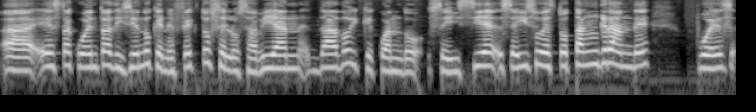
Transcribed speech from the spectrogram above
a esta cuenta diciendo que en efecto se los habían dado y que cuando se, se hizo esto tan grande, pues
